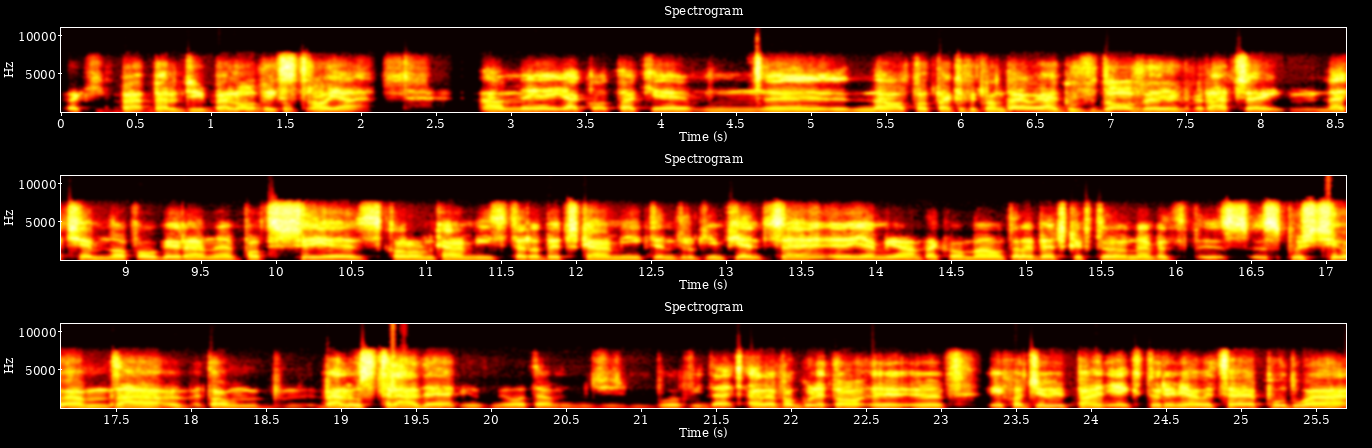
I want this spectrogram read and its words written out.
w takich ba bardziej balowych strojach a my jako takie, mm, no to tak wyglądało jak wdowy raczej, na ciemno poubierane pod szyję z koronkami, z torebeczkami. W tym drugim piętrze. Ja miałam taką małą torebeczkę, którą nawet spuściłam za tą balustradę, więc było tam było widać, ale w ogóle to chodziły panie, które miały całe pudła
